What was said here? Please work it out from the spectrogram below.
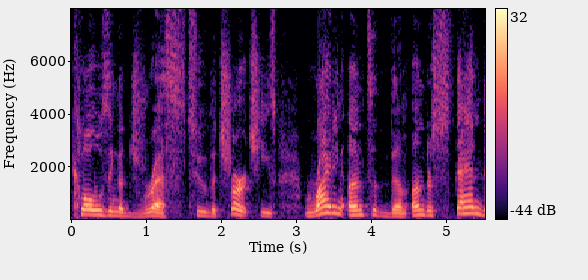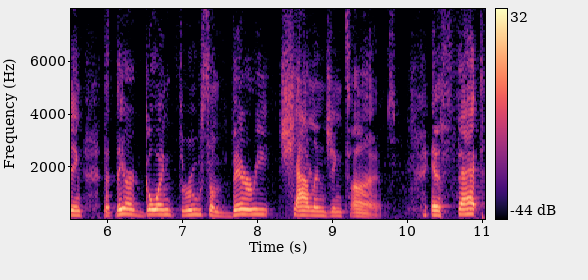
closing address to the church, he's writing unto them, understanding that they are going through some very challenging times. In fact,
